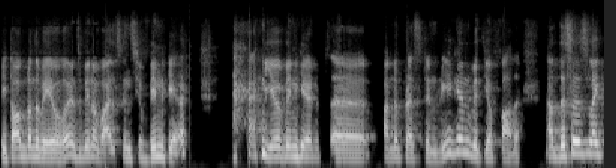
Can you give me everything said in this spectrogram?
We talked on the way over. It's been a while since you've been here." and you've been here under President Reagan with your father. Now, this is like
